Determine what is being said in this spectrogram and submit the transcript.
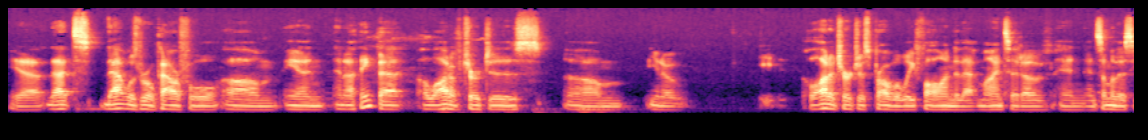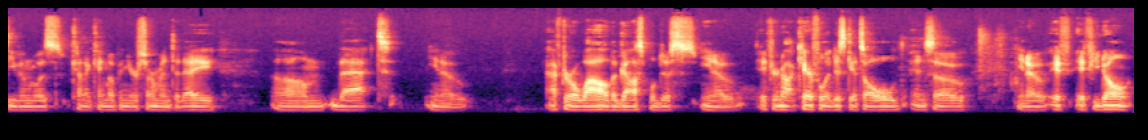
Yeah, that's that was real powerful, um, and and I think that a lot of churches, um, you know, a lot of churches probably fall into that mindset of, and and some of this even was kind of came up in your sermon today, um, that you know, after a while the gospel just you know, if you're not careful, it just gets old, and so you know, if if you don't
